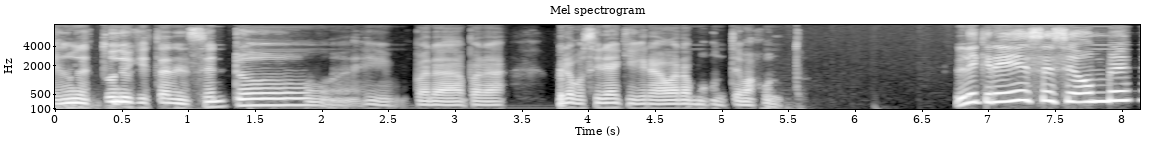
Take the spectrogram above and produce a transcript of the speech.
en un estudio que está en el centro eh, para, para ver la posibilidad de que grabáramos un tema juntos. ¿Le crees a ese hombre?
